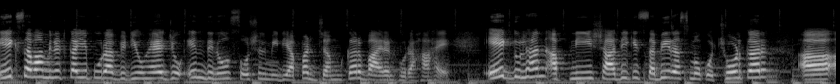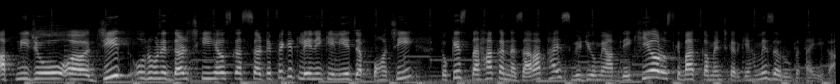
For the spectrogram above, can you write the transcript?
एक सवा मिनट का ये पूरा वीडियो है जो इन दिनों सोशल मीडिया पर जमकर वायरल हो रहा है। एक दुल्हन अपनी शादी की सभी रस्मों को छोड़कर अपनी जो जीत उन्होंने दर्ज की है, उसका सर्टिफिकेट लेने के लिए जब पहुँची तो किस तरह का नज़ारा था इस वीडियो में आप देखिए और उसके बाद कमेंट करके हमें ज़रूर बताइएगा।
